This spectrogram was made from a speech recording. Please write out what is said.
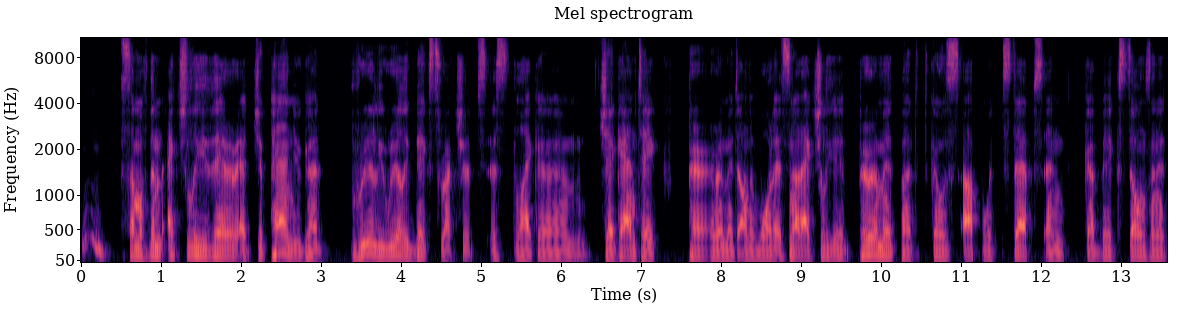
Hmm. Some of them actually there at Japan, you got really, really big structures. It's like a gigantic pyramid underwater. It's not actually a pyramid, but it goes up with steps and got big stones in it.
